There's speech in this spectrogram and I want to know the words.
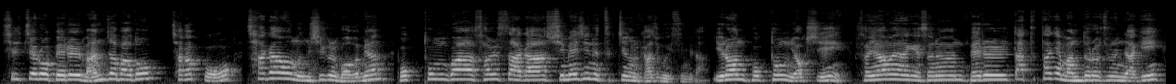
실제로 배를 만져봐도 차갑고 차가운 음식을 먹으면 복통과 설사가 심해지는 특징을 가지고 있습니다. 이런 복통 역시 서양의학에서는 배를 따뜻하게 만들어주는 약이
